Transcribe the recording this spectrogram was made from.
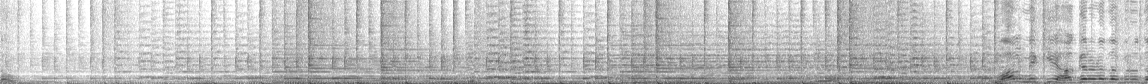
ದೌಡು ವಾಲ್ಮೀಕಿ ಹಗರಣದ ವಿರುದ್ಧ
